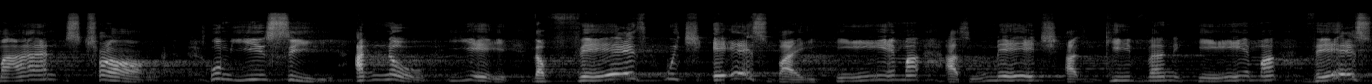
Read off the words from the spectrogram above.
man strong, whom ye see and know Yea, the faith which is by him has made, has given him this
